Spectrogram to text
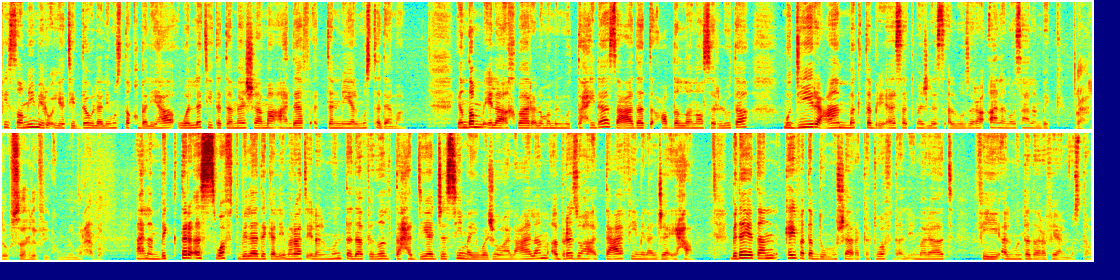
في صميم رؤية الدولة لمستقبلها والتي تتماشى مع أهداف التنمية المستدامة. ينضم إلى أخبار الأمم المتحدة سعادة عبد الله ناصر لوتا مدير عام مكتب رئاسة مجلس الوزراء أهلا وسهلا بك. أهلا وسهلا فيكم مرحبا. أهلا بك ترأس وفد بلادك الإمارات إلى المنتدى في ظل تحديات جسيمة يواجهها العالم أبرزها التعافي من الجائحة. بداية كيف تبدو مشاركة وفد الإمارات في المنتدى رفيع المستوى؟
